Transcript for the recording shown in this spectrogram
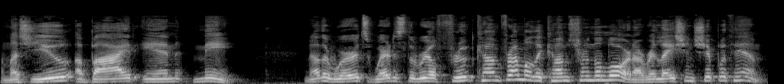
unless you abide in me. In other words, where does the real fruit come from? Well, it comes from the Lord, our relationship with Him.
